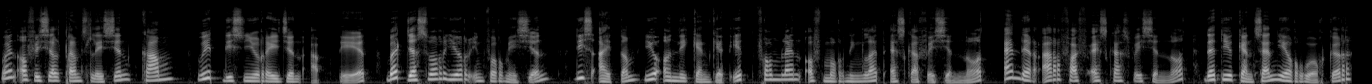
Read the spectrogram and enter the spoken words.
when official translation come with this new region update. But just for your information, this item, you only can get it from Land of Morning Light excavation node, and there are 5 excavation node that you can send your worker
